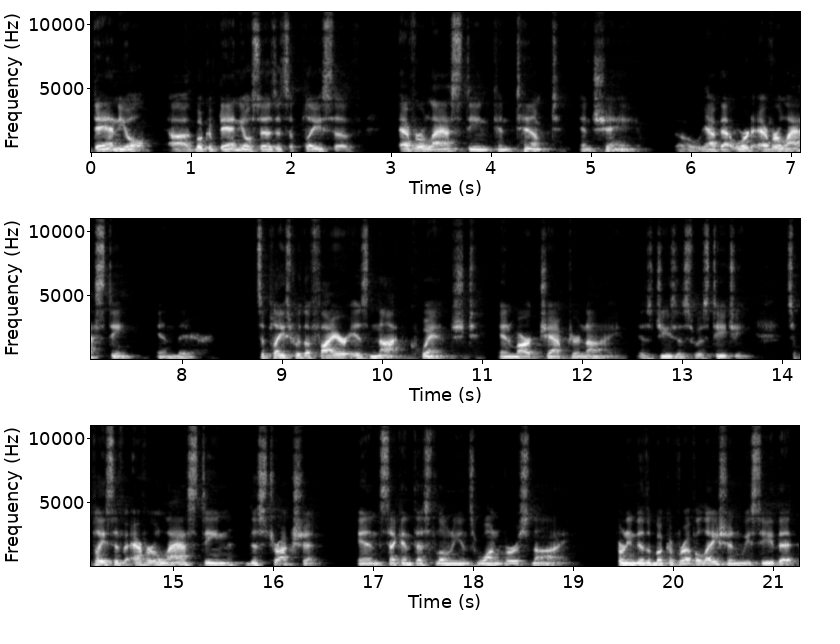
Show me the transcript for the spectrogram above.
Daniel, uh, the book of Daniel says it's a place of everlasting contempt and shame. So we have that word everlasting in there. It's a place where the fire is not quenched in Mark chapter 9, as Jesus was teaching. It's a place of everlasting destruction in Second Thessalonians 1, verse 9. Turning to the book of Revelation, we see that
